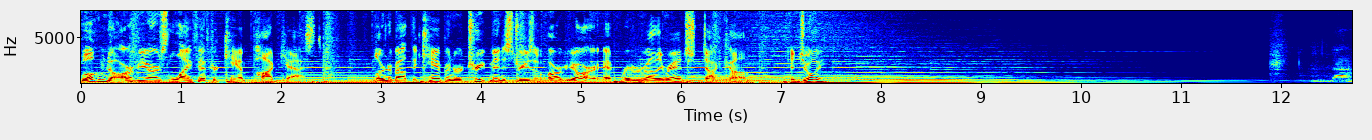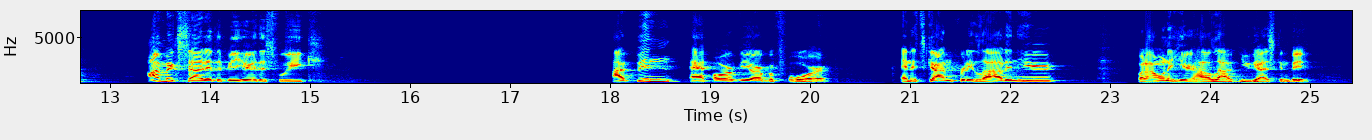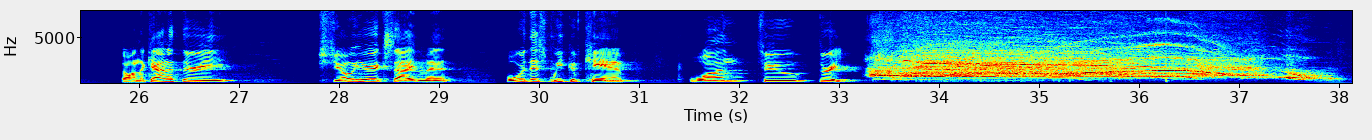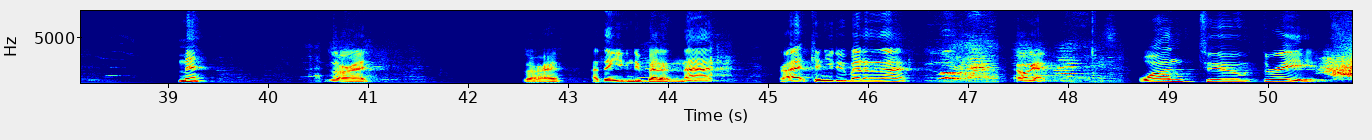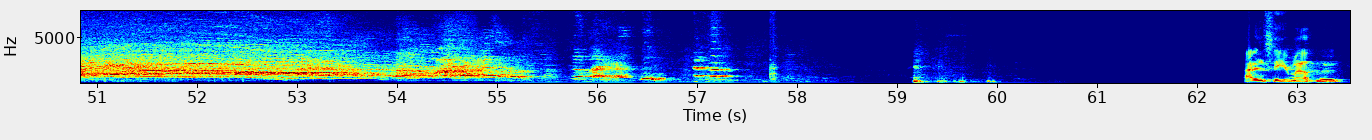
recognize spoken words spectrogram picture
Welcome to RVR's Life After Camp podcast. Learn about the camp and retreat ministries of RVR at rivervalleyranch.com. Enjoy. I'm excited to be here this week. I've been at RVR before, and it's gotten pretty loud in here, but I want to hear how loud you guys can be. So, on the count of three, show your excitement for this week of camp. One, two, three. Meh. It's all right. It's all right. I think you can do better than that. Right? Can you do better than that? Okay. One, two, three. I didn't see your mouth move.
